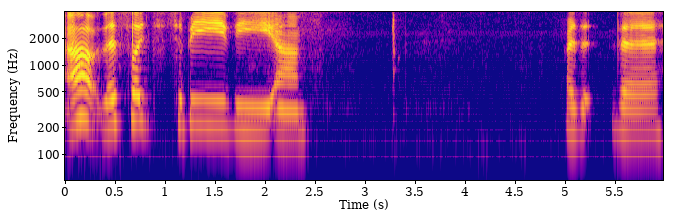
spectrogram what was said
oh, this looks to be the, um, what is it, the,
